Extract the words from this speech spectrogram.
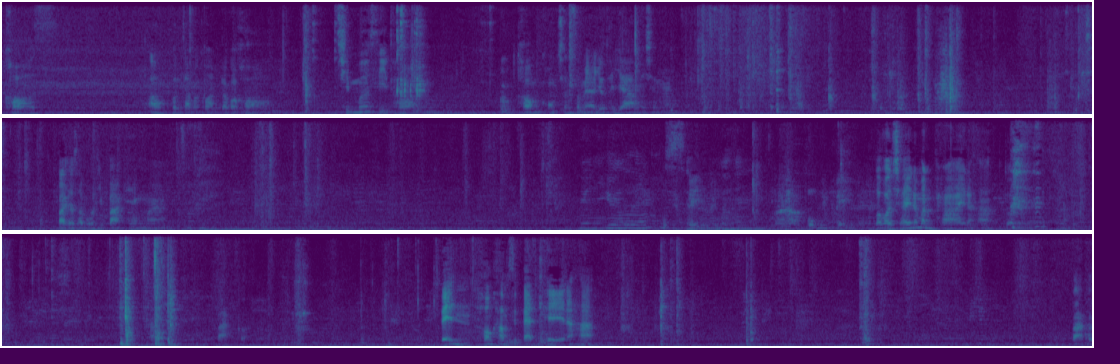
ขอเอาคนตามมาก่อน แล้วก็ขอชิมเมอร์สีทองกรุทองของฉันสมัยอยุธยาให้ฉันมาปากก็สามารถที่ปากแห้งมากเป้แล้วก็ใช้น้ำมันพรายนะคะตัวนี้ ปากก็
